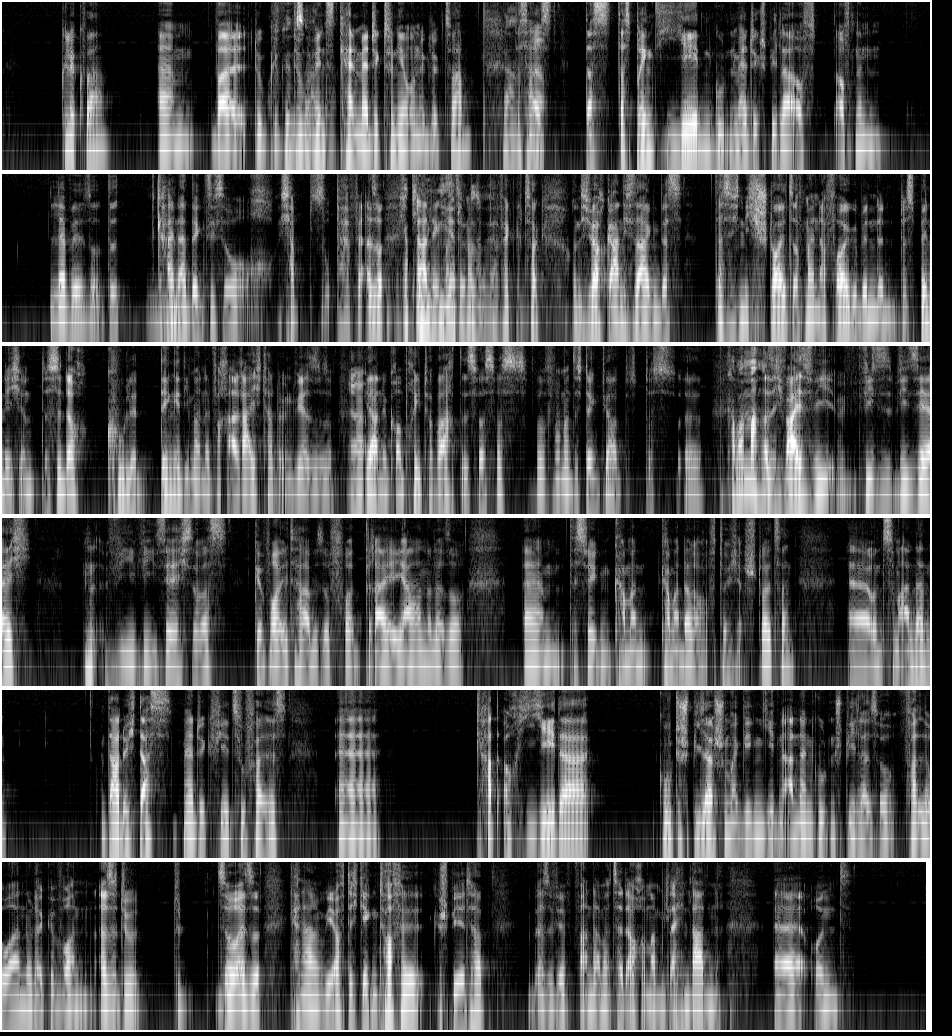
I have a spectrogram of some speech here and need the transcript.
Glück war. Ähm, weil du, du gewisse Art, gewinnst ja. kein Magic-Turnier ohne Glück zu haben. Klar. Das Ja. heißt, das, das bringt jeden guten Magic-Spieler auf, auf einen Level. So. Das, Mhm. Keiner denkt sich so, oh, ich habe so perfekt. Also Ich habe klar denkt man, man oder hat so. ja. perfekt gezockt. Und ich will auch gar nicht sagen, dass, dass ich nicht stolz auf meine Erfolge bin, denn das bin ich. Und das sind auch coole Dinge, die man einfach erreicht hat. Irgendwie. Also so, Ja. ja, eine Grand Prix Top 8 ist was, was, wo wo man sich denkt, ja, das, das äh, Kann man machen. also ich weiß, wie, wie, wie sehr ich, wie, wie sehr ich sowas gewollt habe, so vor drei Jahren oder so. Ähm, deswegen kann man, kann man darauf durchaus stolz sein. Äh, und zum anderen, dadurch, dass Magic viel Zufall ist, äh, hat auch jeder gute Spieler schon mal gegen jeden anderen guten Spieler so verloren oder gewonnen. Also du, du so, also keine Ahnung, wie oft ich gegen Toffel gespielt habe. Also wir waren damals halt auch immer im gleichen Laden. Ne? Äh, und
